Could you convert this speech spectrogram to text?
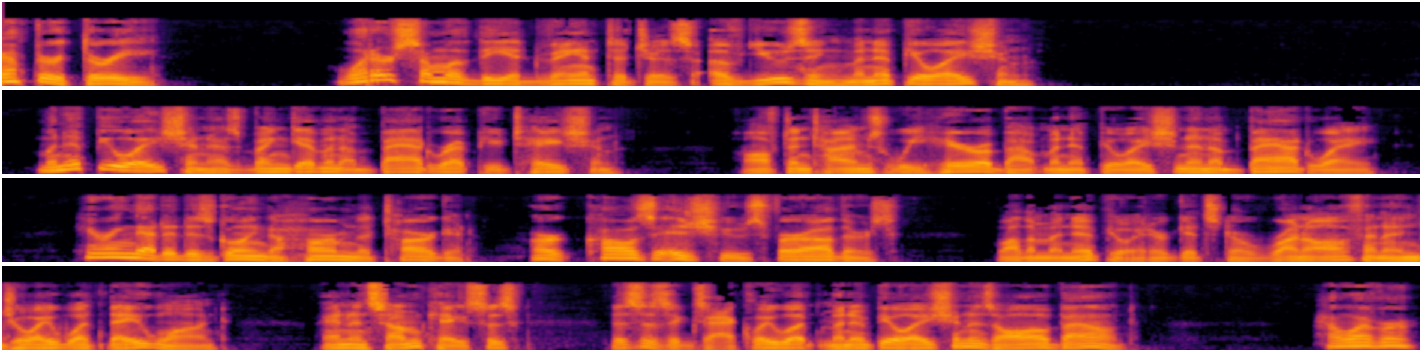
Chapter 3 What are some of the advantages of using manipulation? Manipulation has been given a bad reputation. Oftentimes we hear about manipulation in a bad way, hearing that it is going to harm the target or cause issues for others, while the manipulator gets to run off and enjoy what they want. And in some cases, this is exactly what manipulation is all about. However,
